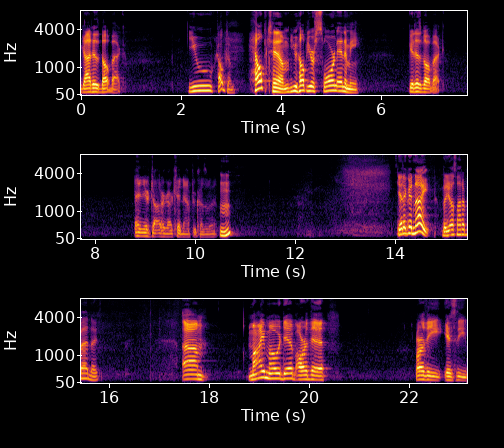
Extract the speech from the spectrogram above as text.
got his belt back. You Helped him. helped him. You helped your sworn enemy get his belt back. And your daughter got kidnapped because of it. You had a good night, but you also had a bad night. Um, my Moadib are the are the is the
